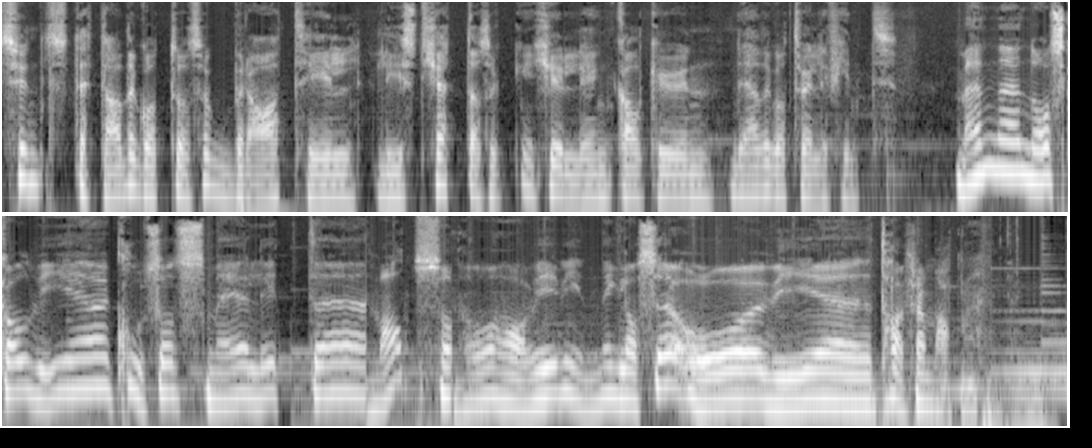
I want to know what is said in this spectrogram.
syns dette hadde gått også bra til lyst kjøtt. Altså kylling, kalkun. Det hadde gått veldig fint. Men eh, nå skal vi eh, kose oss med litt mat, så nå har vi vinen i glasset, og vi tar fram maten.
